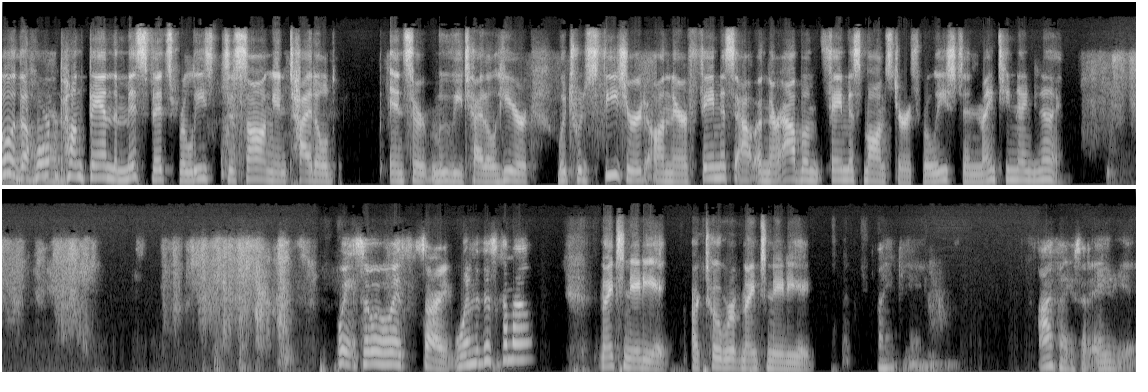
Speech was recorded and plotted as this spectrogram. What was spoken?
Oh, the horror punk band The Misfits released a song entitled insert movie title here, which was featured on their famous al- on their album Famous Monsters, released in 1999. Wait, so wait, wait, sorry. When did this come out? 1988, October of 1988. 19. I thought you said 88.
